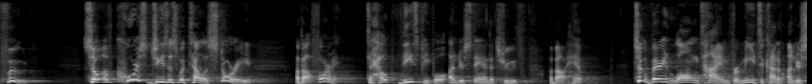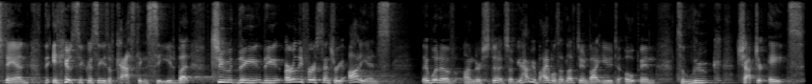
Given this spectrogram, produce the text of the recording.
food. So, of course, Jesus would tell a story about farming to help these people understand the truth about him took a very long time for me to kind of understand the idiosyncrasies of casting seed, but to the, the early first century audience, they would have understood. So if you have your Bibles, I'd love to invite you to open to Luke chapter 8.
